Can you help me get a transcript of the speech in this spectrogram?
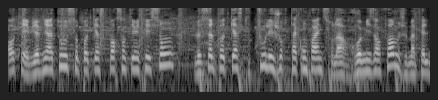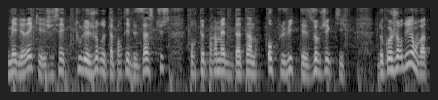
Ok, bienvenue à tous au podcast Sport Santé Nutrition, le seul podcast qui tous les jours t'accompagne sur la remise en forme. Je m'appelle Médéric et j'essaie tous les jours de t'apporter des astuces pour te permettre d'atteindre au plus vite tes objectifs. Donc aujourd'hui, on va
